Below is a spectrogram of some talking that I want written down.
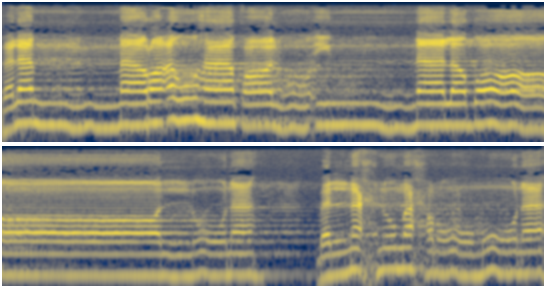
فلما رأوها قالوا إنا لضالون. بل نحن محرومون.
